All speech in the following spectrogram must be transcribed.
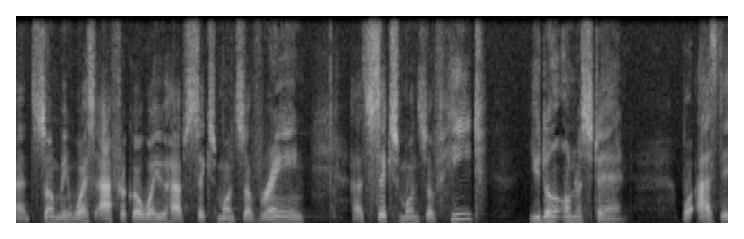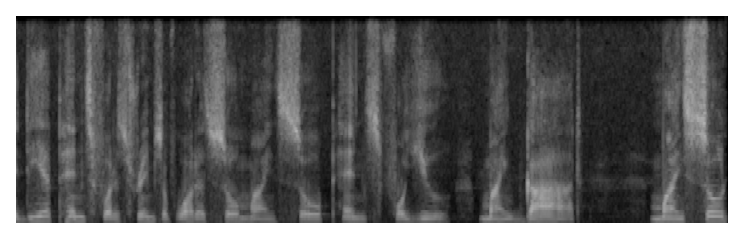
and some in West Africa where you have six months of rain, uh, six months of heat, you don't understand. But as the deer pants for the streams of water, so my soul pants for you, my God. My soul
